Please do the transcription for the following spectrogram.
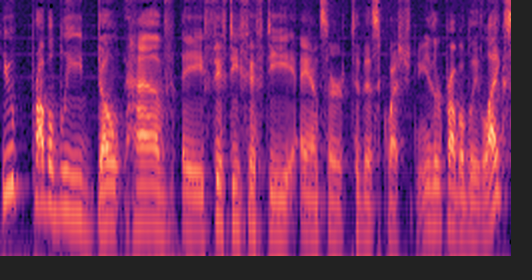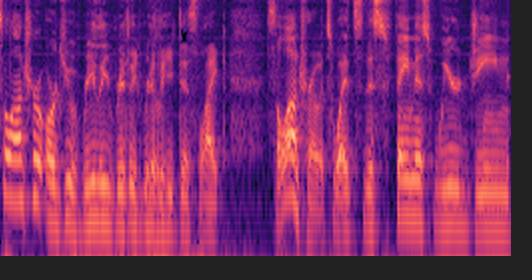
You probably don't have a 50 50 answer to this question. You either probably like cilantro or do you really, really, really dislike cilantro. It's it's this famous weird gene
